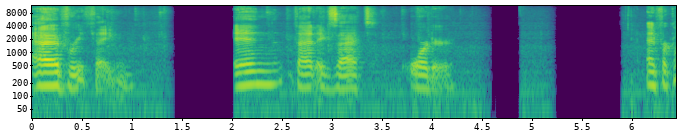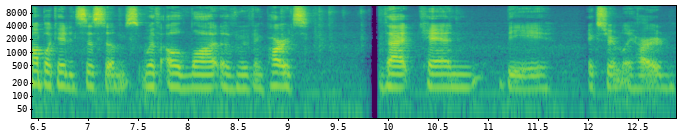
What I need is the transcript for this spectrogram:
everything in that exact order. And for complicated systems with a lot of moving parts, that can be extremely hard.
